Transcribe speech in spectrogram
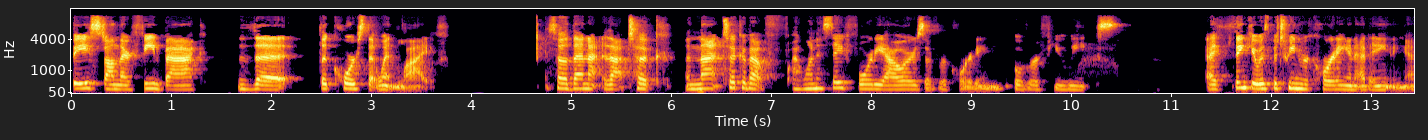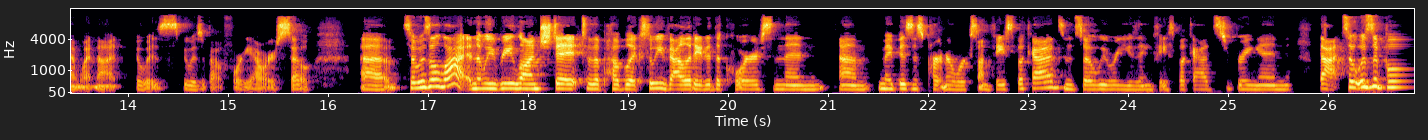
based on their feedback the the course that went live so then that took and that took about i want to say 40 hours of recording over a few weeks i think it was between recording and editing and whatnot it was it was about 40 hours so um, so it was a lot. And then we relaunched it to the public. So we validated the course. And then um, my business partner works on Facebook ads. And so we were using Facebook ads to bring in that. So it was a,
